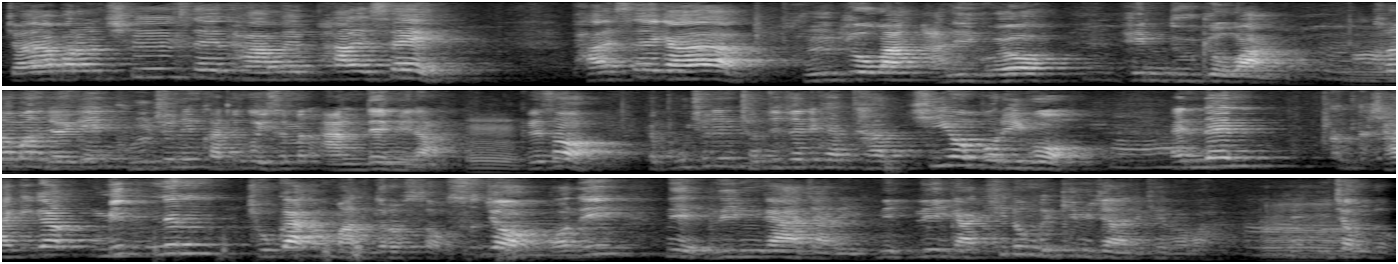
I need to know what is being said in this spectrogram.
자야 바람 7세 다음에 8세 8세가 불교왕 아니고요 힌두교왕. 그러면 여기 불주님 같은 거 있으면 안 됩니다. 음. 그래서 부처님 전체적인 다 지워버리고 and then 그 자기가 믿는 조각을 만들었어. 쓰죠 어디? 네 링가 자리. 네, 링가 키동 느낌이잖아. 이렇게 봐봐. 네, 이 정도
